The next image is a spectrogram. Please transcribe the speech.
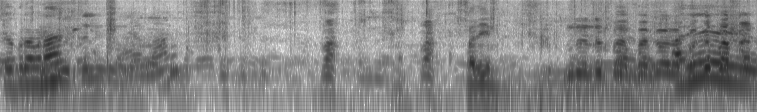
చెప్పు రమణ. ఉండు, ఉండు, ప-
